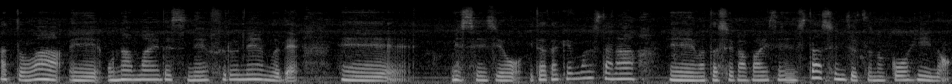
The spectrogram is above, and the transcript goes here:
あとは、えお名前ですねフルネームで、えメッセージをいただけましたら、え私が焙煎した真実のコーヒーの、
